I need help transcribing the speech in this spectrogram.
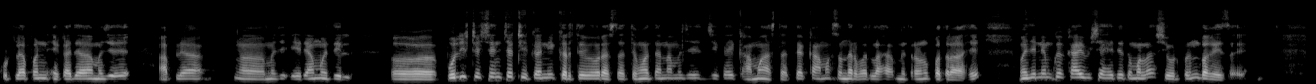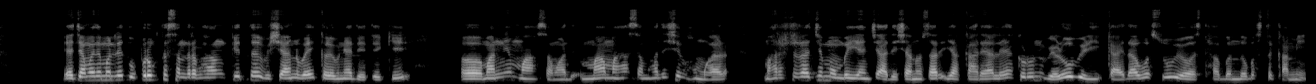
कुठल्या पण एखाद्या म्हणजे आपल्या म्हणजे एरियामधील पोलीस स्टेशनच्या ठिकाणी कर्तव्यावर असतात. तेव्हा त्यांना म्हणजे जे काही कामं असतात त्या कामासंदर्भातला हा मित्रांनो पत्र आहे. म्हणजे नेमकं काय विषय आहे ते तुम्हाला शेवटपर्यंत बघायचं आहे. याच्यामध्ये म्हणले उपरोक्त संदर्भांकित विषयान्वय कळविण्यात येते की मान्य महासमाध मा महासमादेशक होमगार्ड महाराष्ट्र राज्य मुंबई यांच्या आदेशानुसार या कार्यालयाकडून वेळोवेळी कायदा व सुव्यवस्था बंदोबस्त कामी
